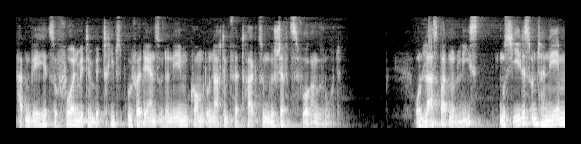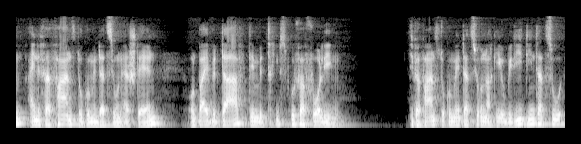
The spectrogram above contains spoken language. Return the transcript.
hatten wir hier zuvor mit dem Betriebsprüfer, der ins Unternehmen kommt und nach dem Vertrag zum Geschäftsvorgang sucht. Und last but not least muss jedes Unternehmen eine Verfahrensdokumentation erstellen und bei Bedarf dem Betriebsprüfer vorlegen. Die Verfahrensdokumentation nach GOBD dient dazu,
